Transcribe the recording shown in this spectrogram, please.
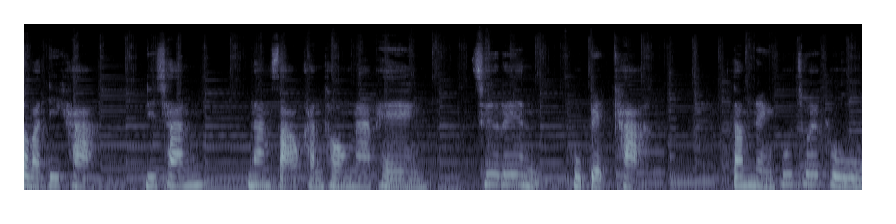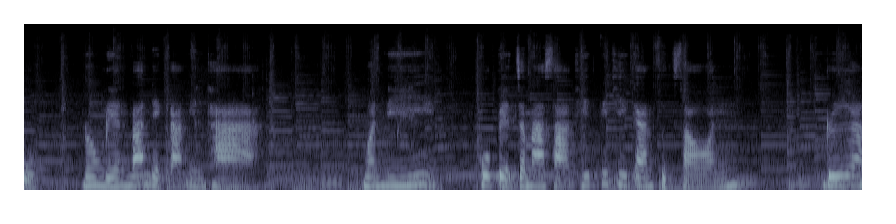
สวัสดีค่ะ ดิฉัน นางสาวขันทองนาแพง ชื่อเล่นครูเป็ดค่ะ ตำแหน่งผู้ช่วยครู โรงเรียนบ้านเด็กรามอินทราวันนี้ครูเป็ดจะมาสาธิตวิธีการฝึกสอน เรื่อง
